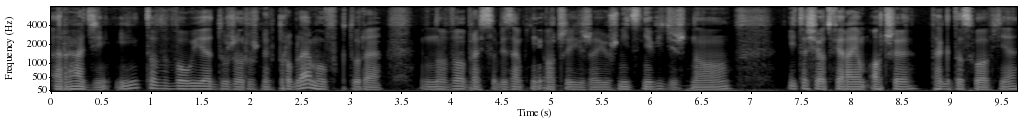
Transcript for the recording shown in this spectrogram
radzi. I to wywołuje dużo różnych problemów, które, no wyobraź sobie, zamknij oczy i że już nic nie widzisz. No, i to się otwierają oczy, tak dosłownie,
